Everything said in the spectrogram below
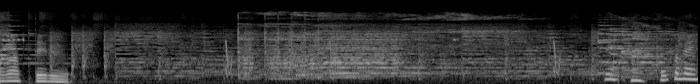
上がってる。であここで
